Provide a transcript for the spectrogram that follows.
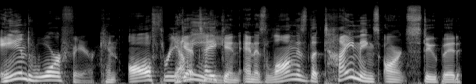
and Warfare can all three Yummy. get taken, and as long as the timings aren't stupid,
